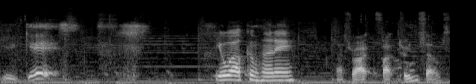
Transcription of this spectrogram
You guess. You're welcome, honey. That's right. Factory themselves.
